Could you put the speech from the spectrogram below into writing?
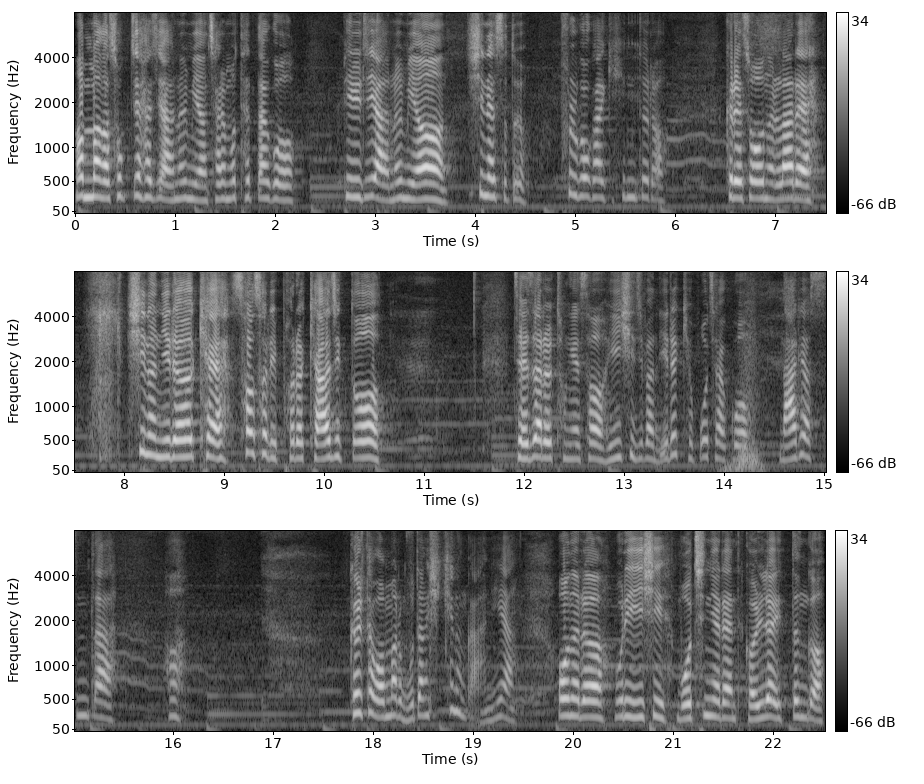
엄마가 속죄하지 않으면 잘못했다고 빌지 않으면 신에서도 풀고 가기 힘들어. 그래서 오늘날에 신은 이렇게 서서히 버럭해 아직도 제자를 통해서 이 시집안 일으켜 보자고 나렸습니다. 어. 그렇다고 엄마를 무당시키는 거 아니야. 오늘은 우리 이시 모친녀한테 걸려 있던 거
